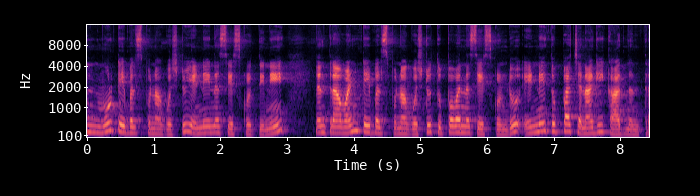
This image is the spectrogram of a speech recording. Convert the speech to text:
ಒಂದು ಮೂರು ಟೇಬಲ್ ಸ್ಪೂನ್ ಆಗುವಷ್ಟು ಎಣ್ಣೆಯನ್ನು ಸೇರಿಸ್ಕೊಳ್ತೀನಿ. ನಂತರ ಒನ್ ಟೇಬಲ್ ಸ್ಪೂನ್ ಆಗುವಷ್ಟು ತುಪ್ಪವನ್ನು ಸೇರಿಸ್ಕೊಂಡು ಎಣ್ಣೆ ತುಪ್ಪ ಚೆನ್ನಾಗಿ ಕಾದ ನಂತರ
